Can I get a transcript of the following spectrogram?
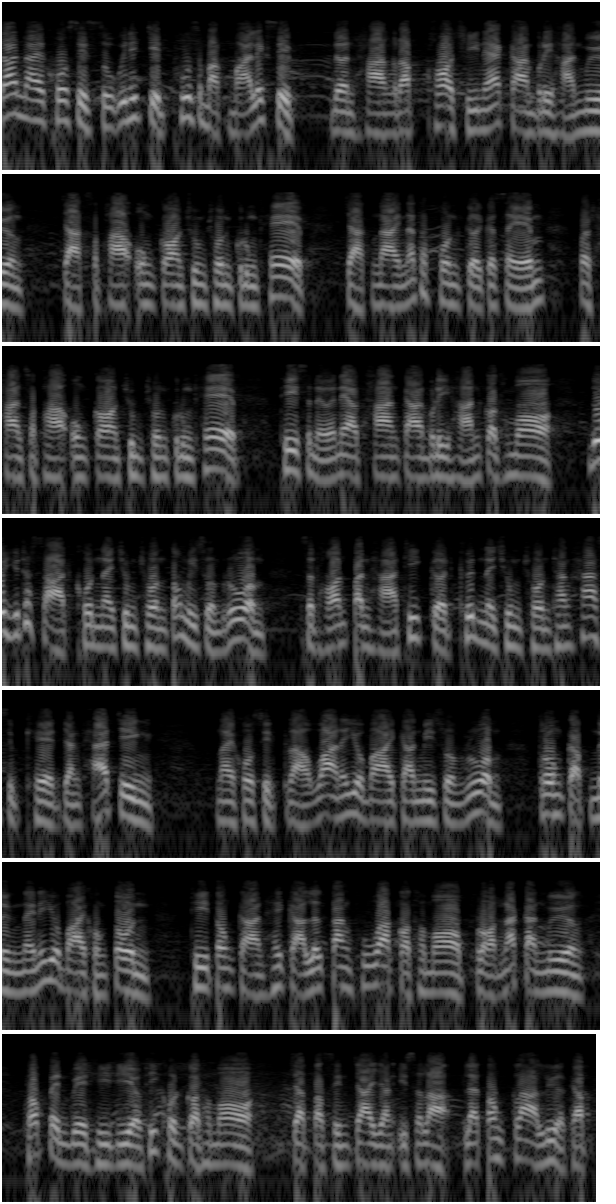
ด้านนายโคสิตสุวินิจจิต ผู้สมัครหมายเลขสิบเดินทางรับข้อชี้แนะการบริหารเมือง จากสภาองค์กรชุมชนกรุงเทพ จากนายนัทพลเกิดเกษม ประธานสภาองค์กรชุมชนกรุงเทพที่เสนอแนวทางการบริหารกทม ด้วยยุทธศาสตร์คนในชุมชนต้องมีส่วนร่วม สะท้อนปัญหาที่เกิดขึ้นในชุมชนทั้ง 50 เขตอย่างแท้จริง นายโคสิตกล่าวว่านโยบายการมีส่วนร่วม ตรงกับหนึ่งในนโยบายของตน ที่ต้องการให้การเลือกตั้งผู้ว่ากทม ปลอดนักการเมือง เพราะเป็นเวทีเดียวที่คนกทม จะตัดสินใจอย่างอิสระและต้องกล้าเลือกครับ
